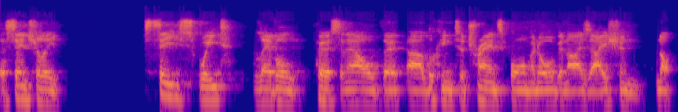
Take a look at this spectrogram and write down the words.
essentially C suite level personnel that are looking to transform an organization, not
